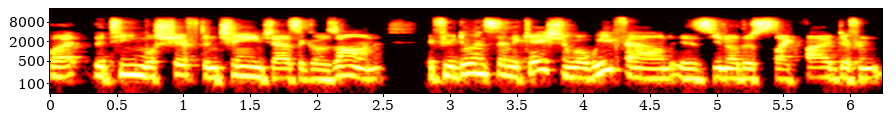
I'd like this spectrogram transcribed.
But the team will shift and change as it goes on. If you're doing syndication, what we found is, you know, there's like five different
